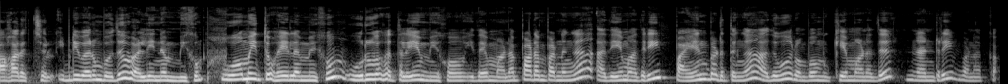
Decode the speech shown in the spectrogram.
ஆகாரச்சொல் இப்படி வரும்போது வல்லினம் மிகும். ஓமை தொகையில் மிகும் உருவகத்திலையும் மிகும். இதை மனப்பாடம் பண்ணுங்கள் அதே மாதிரி பயன்படுத்துங்க. அதுவும் ரொம்ப முக்கியமானது. நன்றி வணக்கம்.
